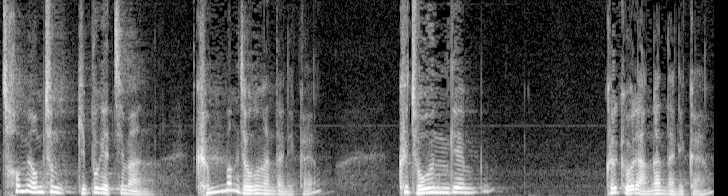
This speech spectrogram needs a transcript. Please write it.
처음에 엄청 기쁘겠지만 금방 적응한다니까요. 그 좋은 게 그렇게 오래 안 간다니까요.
